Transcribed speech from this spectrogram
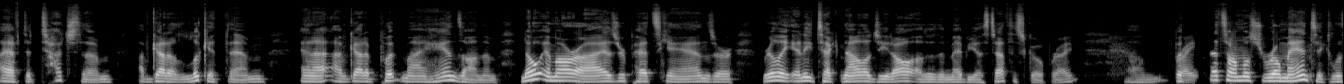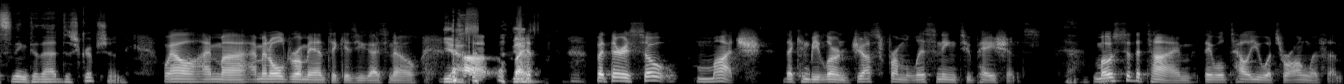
I have to touch them, I've got to look at them, and I, have got to put my hands on them. No MRIs or PET scans or really any technology at all, other than maybe a stethoscope, right? Um, but right. that's almost romantic listening to that description. Well, I'm uh, I'm an old romantic, as you guys know. Yes. Uh, but yes. but there is so much that can be learned just from listening to patients. Yeah. Most of the time, they will tell you what's wrong with them,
